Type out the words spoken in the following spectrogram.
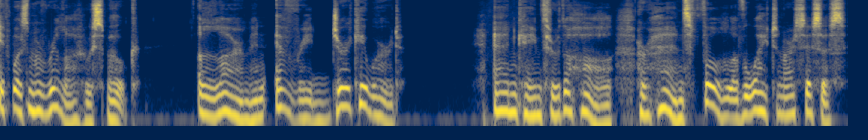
It was Marilla who spoke, alarm in every jerky word. Anne came through the hall, her hands full of white narcissus.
